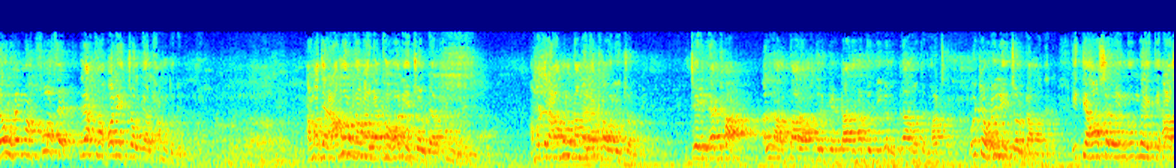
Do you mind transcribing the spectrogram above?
লৌহে মাহফুজে লেখা হলেই চলবে, আলহামদুলিল্লাহ। আমাদের আমল নামায় লেখা হলেই চলবে, আলহামদুলিল্লাহ। আমাদের আমল নামে লেখা হলেই চলবে। যে লেখা আল্লাহ তার আমাদেরকে ডান হাতে দিবেন কামতের মাঠে ওইটা হইলেই চলবে আমাদের। ইতিহাসের ওই নোংরা ইতিহাস,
